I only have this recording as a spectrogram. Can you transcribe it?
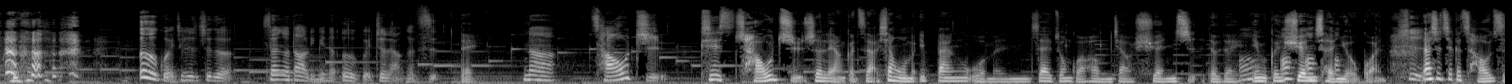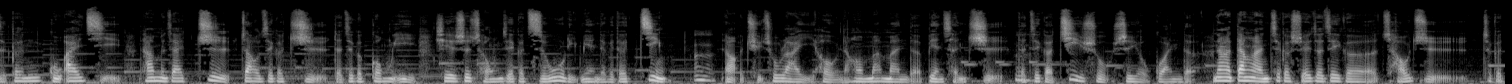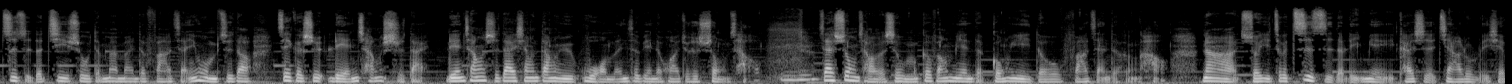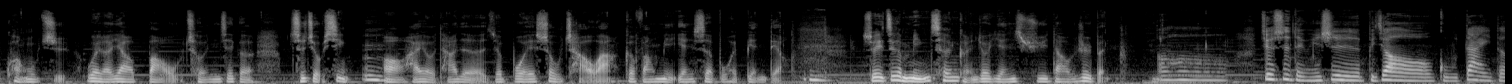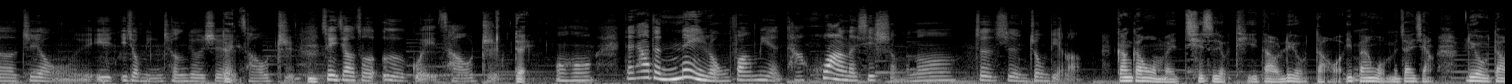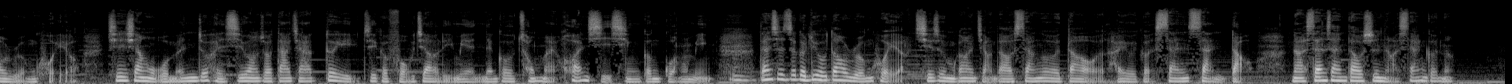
恶鬼就是这个三恶道里面的恶鬼这两个字，对。那草纸。其实“草纸”这两个字啊，像我们一般我们在中国的话，我们叫宣纸，对不对？因为跟宣城有关。是。但是这个草纸跟古埃及他们在制造这个纸的这个工艺，其实是从这个植物里面的这个茎。嗯，然后取出来以后，然后慢慢的变成纸的这个技术是有关的。嗯、那当然，这个随着这个草纸这个制纸的技术的慢慢的发展，因为我们知道这个是镰仓时代，镰仓时代相当于我们这边的话就是宋朝。嗯，在宋朝的时候，我们各方面的工艺都发展的很好。那所以这个制纸的里面也开始加入了一些矿物质，为了要保存这个持久性，嗯哦，还有它的就不会受潮啊，各方面。颜色不会变掉，嗯，所以这个名称可能就延续到日本。哦，就是等于是比较古代的这种一一种名称，就是草纸，嗯、所以叫做恶鬼草纸。对，嗯哼，但它的内容方面，它画了些什么呢？这是很重点了。刚刚我们其实有提到六道，一般我们在讲六道轮回哦。其实像我们就很希望说，大家对这个佛教里面能够充满欢喜心跟光明。嗯。但是这个六道轮回啊，其实我们刚才讲到三恶道，还有一个三善道。那三善道是哪三个呢？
